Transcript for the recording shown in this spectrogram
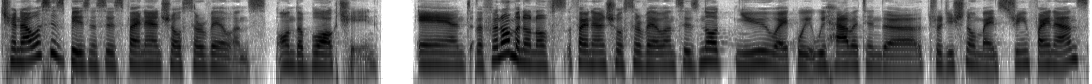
Chainalysis business is financial surveillance on the blockchain. And the phenomenon of financial surveillance is not new. Like we, we have it in the traditional mainstream finance.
